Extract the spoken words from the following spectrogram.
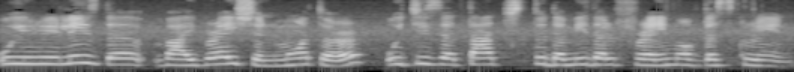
We release the vibration motor which is attached to the middle frame of the screen.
